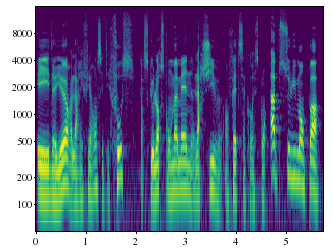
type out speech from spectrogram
Et d'ailleurs, la référence était fausse parce que lorsqu'on m'amène l'archive, en fait, ça correspond absolument pas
